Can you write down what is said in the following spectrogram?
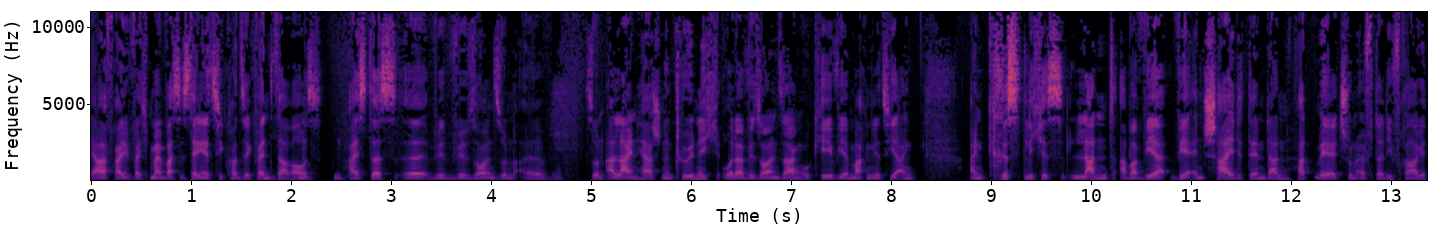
Ja, frage ich meine, was ist denn jetzt die Konsequenz daraus? Heißt das, äh, wir, wir sollen so, ein, äh, so einen alleinherrschenden König oder wir sollen sagen, okay, wir machen jetzt hier ein, ein christliches Land, aber wer, wer entscheidet denn dann, hatten wir jetzt schon öfter die Frage,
